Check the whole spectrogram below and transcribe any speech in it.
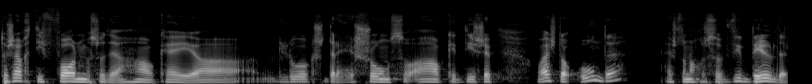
du hast einfach die Form so der, aha, okay, ja, schaust, drehst um, so, ah, okay, die Schrift. Und weißt du, da unten hast du nachher so wie Bilder,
